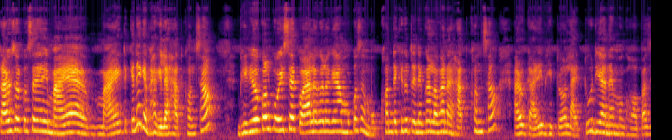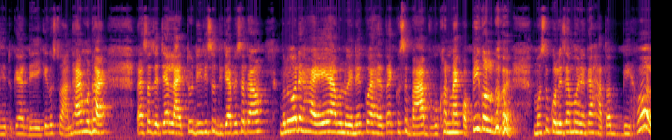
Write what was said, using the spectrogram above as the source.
তাৰপিছত কৈছে এই মায়ে মায়ে কেনেকৈ ভাগিলে হাতখন চাওঁ? ভিডিঅ' কল কৰিছে কৰাৰ লগে লগে মোক কৈছে মুখখন দেখিতো তেনেকুৱা লগা নাই হাতখন চাওঁ। আৰু গাড়ীৰ ভিতৰৰ লাইটটোও দিয়া নাই মই ঘৰৰ পৰা যিহেতুকে দেৰিকৈ গৈছোঁ আন্ধাৰ মুন্ধাৰ তাৰপিছত যেতিয়া লাইটটো দি দিছোঁ দিয়াৰ পিছত আৰু বোলো অ' দেহা এয়া বোলো এনেকুৱা তাই কৈছে বা বুকুখন মায়ে কপি গ'লগৈ। মই চো ক'লি যে মোৰ এনেকুৱা হাতত বিষ হ'ল?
